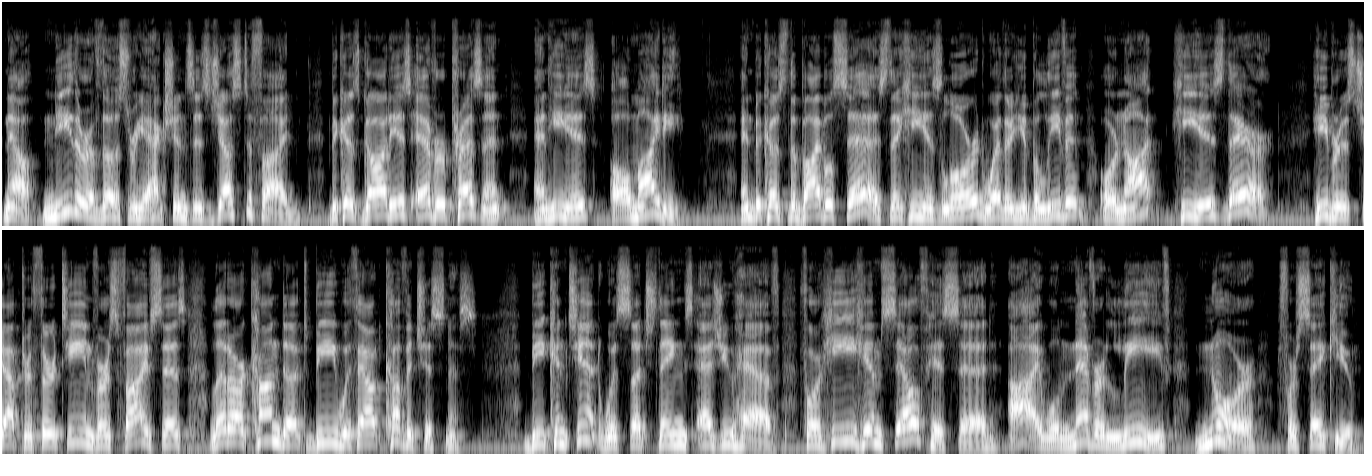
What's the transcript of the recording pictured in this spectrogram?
Now, neither of those reactions is justified because God is ever present and He is almighty. And because the Bible says that He is Lord, whether you believe it or not, He is there. Hebrews chapter 13, verse 5 says, Let our conduct be without covetousness. Be content with such things as you have, for He Himself has said, I will never leave nor forsake you.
